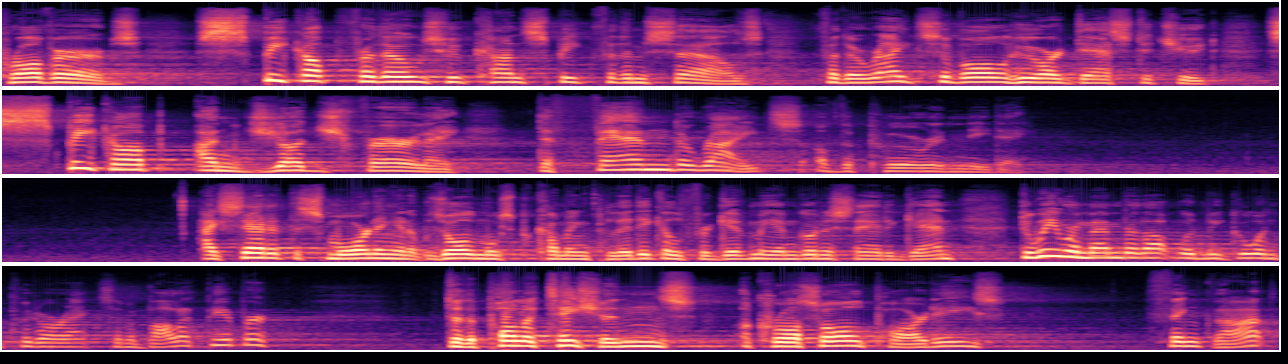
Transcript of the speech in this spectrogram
Proverbs, speak up for those who can't speak for themselves, for the rights of all who are destitute. Speak up and judge fairly. Defend the rights of the poor and needy. I said it this morning and it was almost becoming political. Forgive me, I'm going to say it again. Do we remember that when we go and put our X on a ballot paper? Do the politicians across all parties think that?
